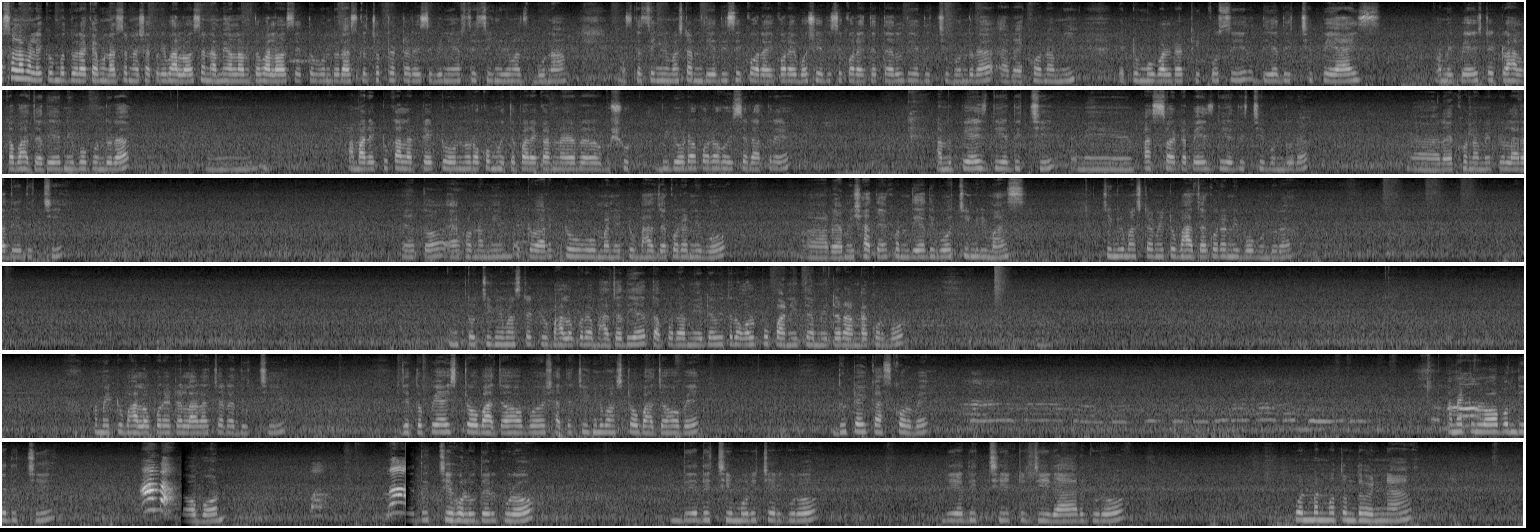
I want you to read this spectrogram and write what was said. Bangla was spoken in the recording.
আসসালামু আলাইকুম বন্ধুরা, কেমন আছেন? আশা করি ভালো আছেন। আমি আল্লাহ তো ভালো আছি। তো বন্ধুরা, আজকে ছোট্ট একটা রেসিপি নিয়ে আসছি, চিংড়ি মাছ বোনা আজকে চিংড়ি মাছটা আমি দিয়ে দিছি, কড়াই কড়াই বসিয়ে দিছি, কড়াইতে তেল দিয়ে দিচ্ছি বন্ধুরা। আর এখন আমি একটু মোবাইলটা ঠিক করছি, দিয়ে দিচ্ছি পেঁয়াজ। আমি পেঁয়াজটা একটু হালকা ভাজা দিয়ে নিব বন্ধুরা। আমার একটু কালারটা একটু অন্যরকম হতে পারে, কারণ শ্যুট ভিডিওটা করা হয়েছে রাত্রে। আমি পেঁয়াজ দিয়ে দিচ্ছি। আমি পাঁচ, ছয়টা পেঁয়াজ দিয়ে দিচ্ছি বন্ধুরা। আর এখন আমি একটু লাড়া দিয়ে দিচ্ছি। তো, এখন আমি একটু আরেকটু মানে একটু ভাজা করে নেব। আর আমি সাথে এখন দিয়ে দিব চিংড়ি মাছ। চিংড়ি মাছটা আমি একটু ভাজা করে নিব বন্ধুরা। তো চিংড়ি মাছটা একটু ভালো করে ভাজা দিয়ে তারপর আমি এটার ভিতরে অল্প পানিতে আমি এটা রান্না করব। আমি একটু ভালো করে এটা লাড়াচাড়া দিচ্ছি। যেহেতু পেঁয়াজটাও ভাজা হবে, সাথে চিংড়ি মাছটাও ভাজা হবে, দুটাই কাজ করবে। আমি একটু লবণ দিয়ে দিচ্ছি। লবণ। দিয়ে দিচ্ছি হলুদের গুঁড়ো। দিয়ে দিচ্ছি মরিচের গুঁড়ো। দিয়ে দিচ্ছি একটু জিরার গুঁড়ো। পরিমাণ মতন ধন্যা।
